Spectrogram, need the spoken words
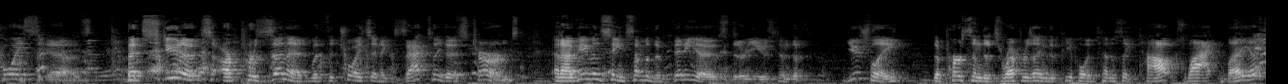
choice is. But students are presented with the choice in exactly those terms. And I've even seen some of the videos that are used in the usually the person that's representing the people in Tennessee talks like this,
